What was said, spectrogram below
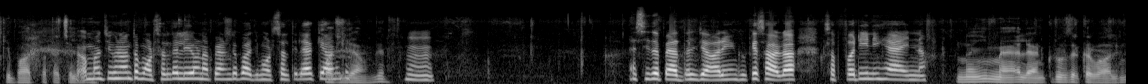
के बाद पता चलेगा ਅਮਾ ਜੀ ਉਹਨਾਂ ਨੂੰ ਤਾਂ ਮੋਟਰਸਾਈਕਲ ਤੇ ਲਿਆਉਣਾ ਪੈਣਗੇ ਭਾਜੀ ਮੋਟਰਸਾਈਕਲ ਤੇ ਲੈ ਕੇ आज ले ਆਣਗੇ आऊँगे ਹੂੰ ਅਸੀਂ ਤਾਂ ਪੈਦਲ ਜਾ ਰਹੇ ਹਾਂ ਕਿਉਂਕਿ ਸਾਡਾ ਸਫ਼ਰ ਹੀ ਨਹੀਂ ਹੈ ਇੰਨਾ नहीं मैं लैंड क्रूज़र करवा लूँ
